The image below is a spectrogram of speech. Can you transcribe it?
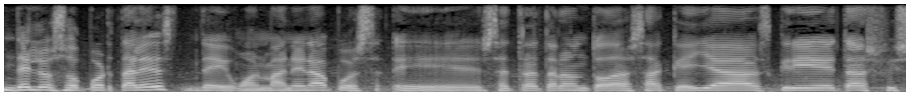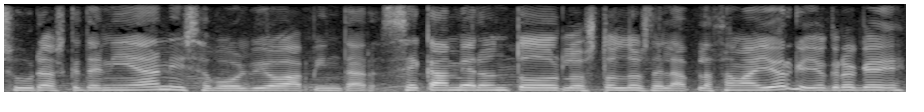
de los soportales, de igual manera, pues eh, se trataron todas aquellas grietas, fisuras que tenían y se volvió a pintar. Se cambiaron todos los toldos de la Plaza Mayor, que yo creo que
